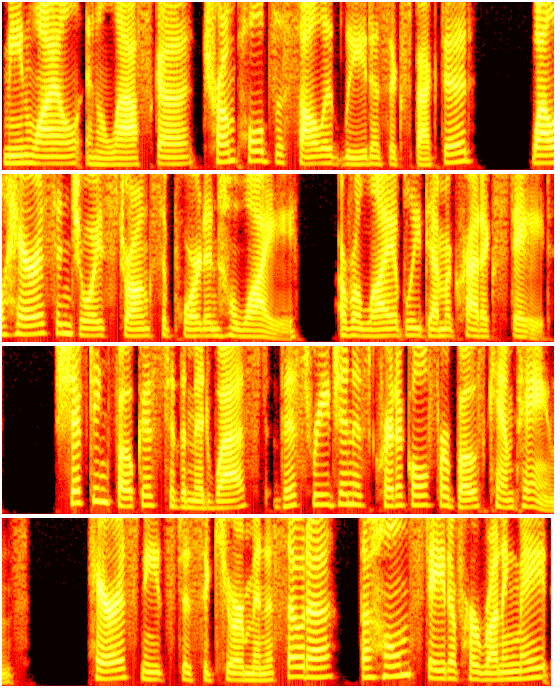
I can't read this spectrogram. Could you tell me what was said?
Meanwhile, in Alaska, Trump holds a solid lead as expected, while Harris enjoys strong support in Hawaii, a reliably Democratic state. Shifting focus to the Midwest, this region is critical for both campaigns. Harris needs to secure Minnesota, the home state of her running mate,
